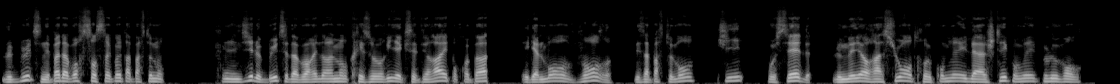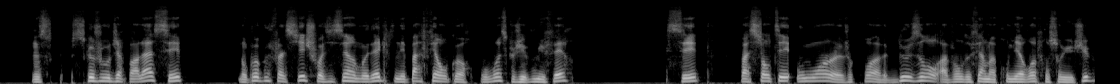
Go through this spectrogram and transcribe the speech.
le but, ce n'est pas d'avoir 150 appartements. Il me dit le but, c'est d'avoir énormément de trésorerie, etc. Et pourquoi pas également vendre des appartements qui possèdent le meilleur ratio entre combien il a acheté combien il peut le vendre. ce que je veux vous dire par là, c'est donc quoi que vous fassiez, choisissez un modèle qui n'est pas fait encore. Au moins, ce que j'ai voulu faire, c'est patienter au moins, je crois, deux ans avant de faire ma première offre sur YouTube.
